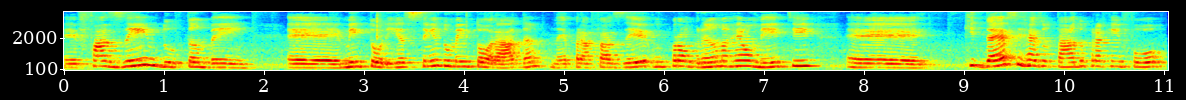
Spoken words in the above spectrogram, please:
é, fazendo também é, mentoria, sendo mentorada, né, para fazer um programa realmente é, que desse resultado para quem for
